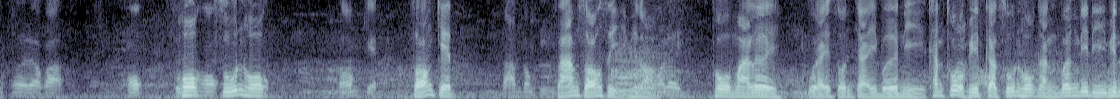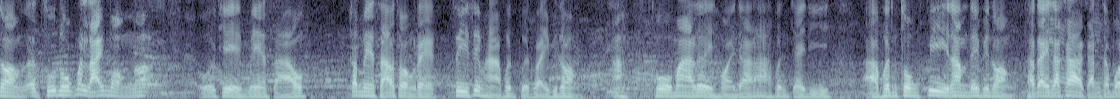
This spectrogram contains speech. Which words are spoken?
06 เออแล้วก็หก606 สองเจ็ด27 สามสองสี่324 พี่น้องโทรมาเลยโทรมาเลย ผู้ใดสนใจเบอร์นี้ขั้นโทรผิดกับ06นั่นเบิ่งดีๆพี่น้องเอ้อ06 มันหลายหม่องเนาะ โอเคแม่สาวกับแม่สาวทองแรก45เพิ่นเปิดไว้พี่น้องอะโทรมาเลยหอยดาราเพิ่นใจดีอ่าเพิ่นส่งฟรีนํได้พี่น้อง ถ้าได้ราคากันถ้าบ่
